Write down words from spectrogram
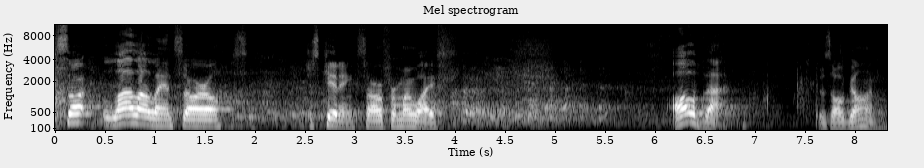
so, la la land sorrow. Just kidding. Sorrow for my wife. All of that, it was all gone.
